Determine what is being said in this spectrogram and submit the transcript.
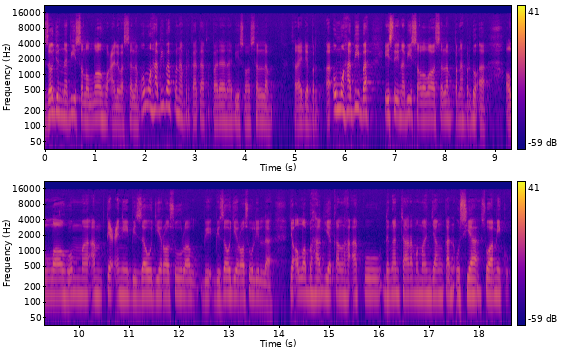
Zaujun Nabi sallallahu alaihi wasallam. Ummu Habibah pernah berkata kepada Nabi sallallahu alaihi wasallam dia ber, uh, Ummu Habibah istri Nabi SAW pernah berdoa Allahumma amti'ni bizauji Rasul bizauji Rasulillah. Ya Allah bahagiakanlah aku dengan cara memanjangkan usia suamiku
